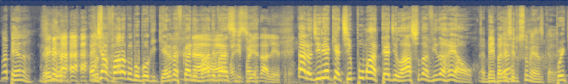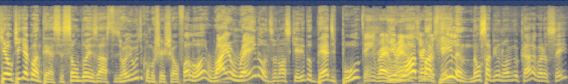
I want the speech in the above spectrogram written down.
Uma pena. Perdeu. A gente já fala pro Bubu o que quer, ele vai ficar Não, animado e é, vai pode, assistir. pode dar letra. Cara, eu diria que é tipo uma Ted Laço da vida real. É bem parecido com isso mesmo, cara. Porque o que que acontece? São dois astros de Hollywood, como o Chechel falou. Ryan Reynolds, o nosso querido Deadpool. Tem Ryan e Reynolds, Rob. McKillan, não sabia o nome do cara, agora eu sei.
